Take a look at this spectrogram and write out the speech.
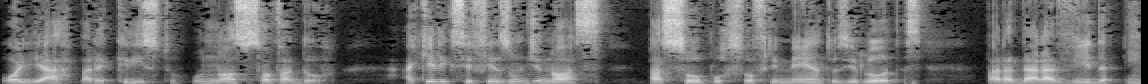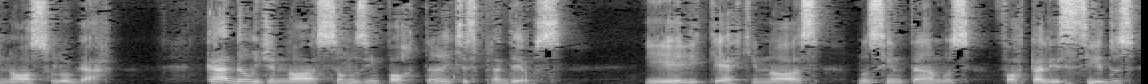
olhar para Cristo, o nosso Salvador, aquele que se fez um de nós, passou por sofrimentos e lutas para dar a vida em nosso lugar. Cada um de nós somos importantes para Deus e Ele quer que nós nos sintamos fortalecidos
